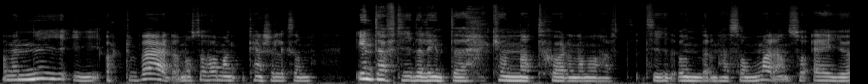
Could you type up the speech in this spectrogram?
ja, men ny i örtvärlden och så har man kanske liksom inte haft tid eller inte kunnat skörda när man har haft tid under den här sommaren så är ju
